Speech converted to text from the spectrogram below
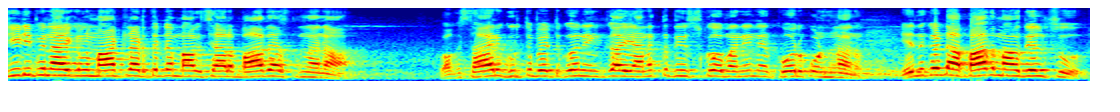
టీడీపీ నాయకులు మాట్లాడుతుంటే మాకు చాలా బాధేస్తుందన్నా ఒకసారి గుర్తుపెట్టుకొని ఇంకా వెనక్కి తీసుకోమని నేను కోరుకుంటున్నాను. ఎందుకంటే ఆ బాధ మాకు తెలుసు.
